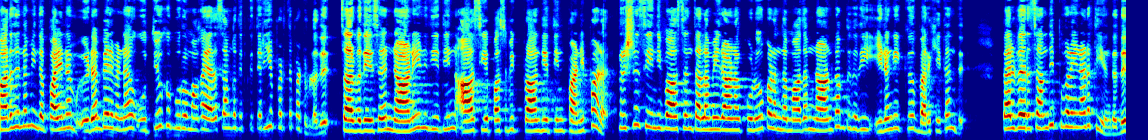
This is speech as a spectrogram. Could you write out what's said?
மறுதினம் இந்த பயணம் இடம்பெறும் என உத்தியோகபூர்வமாக அரசாங்கத்திற்கு தெரியப்படுத்தப்பட்டுள்ளது. சர்வதேச நாணய நிதியத்தின் ஆசிய பசிபிக் பிராந்தியத்தின் பணிப்பாளர் கிருஷ்ண சீனிவாசன் தலைமையிலான குழு கடந்த மாதம் நான்காம் தேதி இலங்கைக்கு வருகை தந்து பல்வேறு சந்திப்புகளை நடத்தியிருந்தது.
